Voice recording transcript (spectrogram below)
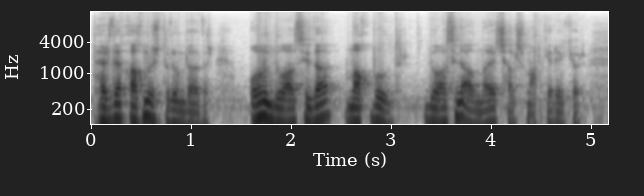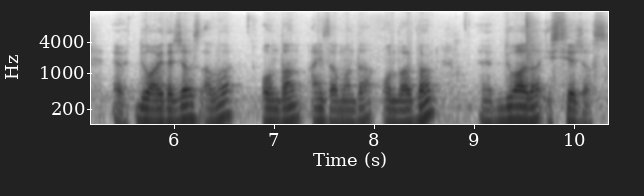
Perde kalkmış durumdadır. Onun duası da makbuldur. Duasını almaya çalışmak gerekiyor. Evet, dua edeceğiz ama ondan aynı zamanda onlardan e, dua da isteyeceğiz.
